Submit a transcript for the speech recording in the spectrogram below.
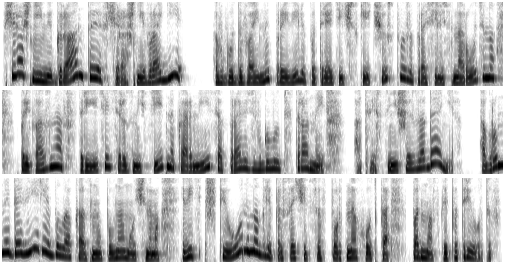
Вчерашние эмигранты, вчерашние враги. В годы войны проявили патриотические чувства, запросились на родину, приказано встретить, разместить, накормить, отправить вглубь страны. Ответственнейшее задание. Огромное доверие было оказано уполномоченному, ведь шпионы могли просочиться в порт Находка под маской патриотов.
